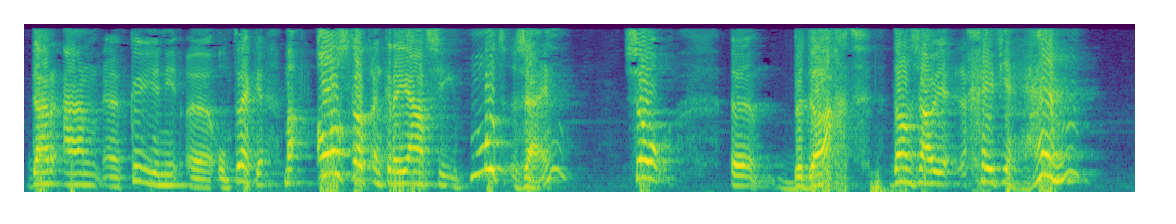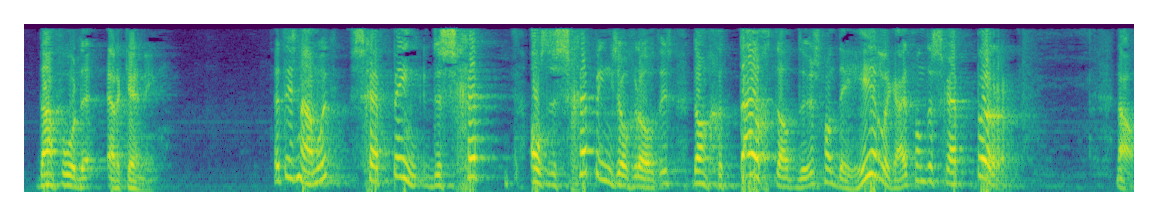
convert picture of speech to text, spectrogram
daaraan uh, kun je niet uh, onttrekken. Maar als dat een creatie moet zijn, zo bedacht, dan zou je, geef je hem daarvoor de erkenning. Het is namelijk schepping. De schep, als de schepping zo groot is, dan getuigt dat dus van de heerlijkheid van de schepper. Nou,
